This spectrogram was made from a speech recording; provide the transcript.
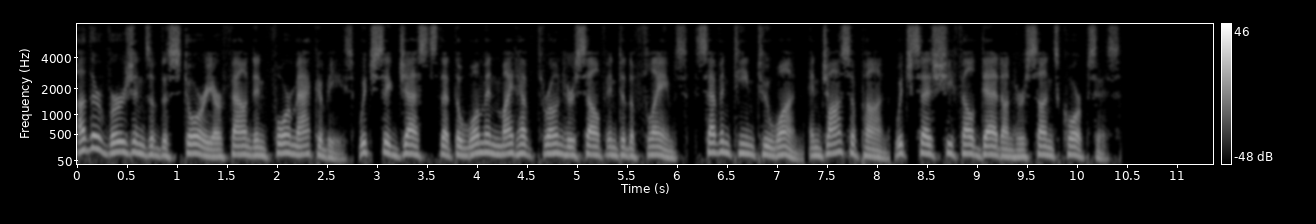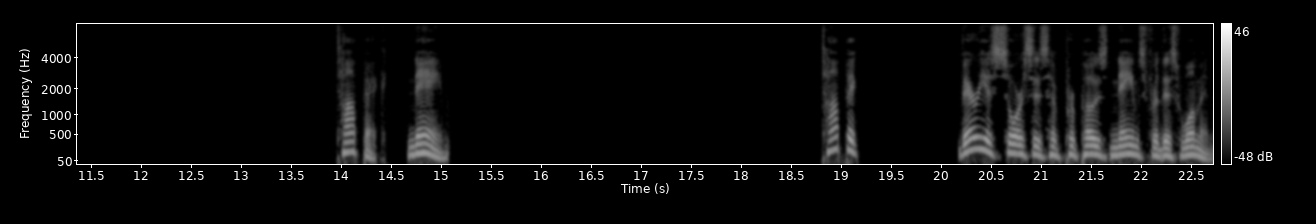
Other versions of the story are found in 4 Maccabees which suggests that the woman might have thrown herself into the flames, 17 1 and Jossippon which says she fell dead on her sons' corpses. Name Various sources have proposed names for this woman.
